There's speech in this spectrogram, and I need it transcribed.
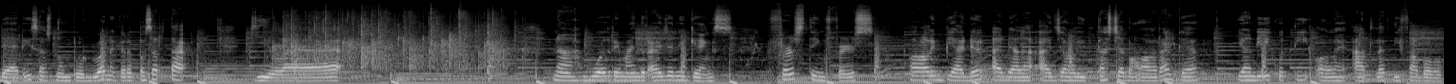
dari 162 negara peserta. Gila. Nah, buat reminder aja nih gengs, first thing first, Paralimpiade adalah ajang lintas cabang olahraga yang diikuti oleh atlet difabel.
